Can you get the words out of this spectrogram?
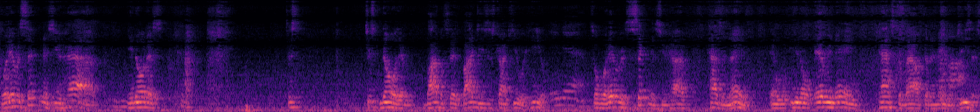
whatever sickness you have. You know, this. Just, just know that Bible says, by Jesus' stripes you were healed. Amen. So whatever sickness you have has a name, and you know every name cast about to the name of uh-huh. Jesus.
